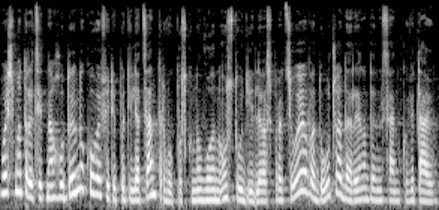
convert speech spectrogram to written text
8.30 на годиннику в ефірі Поділля Центр. Випуск новин у студії для вас працює ведуча Дарина Денисенко. Вітаю.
